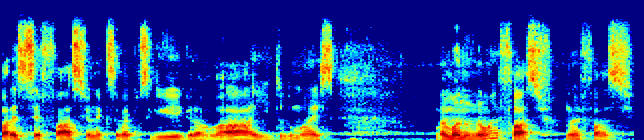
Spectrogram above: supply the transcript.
parece ser fácil, né, que você vai conseguir gravar e tudo mais. Mas mano, não é fácil, não é fácil.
